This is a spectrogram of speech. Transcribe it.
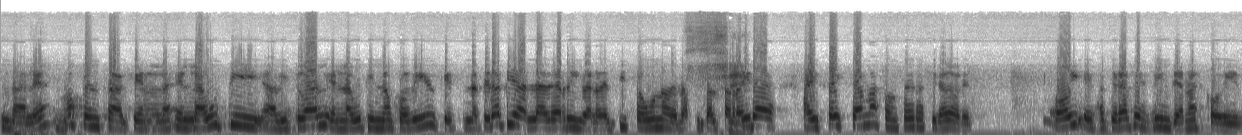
Dale, vos pensás que en la, UTI habitual, en la UTI no COVID, que es la terapia, la de arriba, la del piso 1 del Hospital Ferreira, hay seis camas, son seis respiradores. Hoy esa terapia es limpia, no es COVID,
